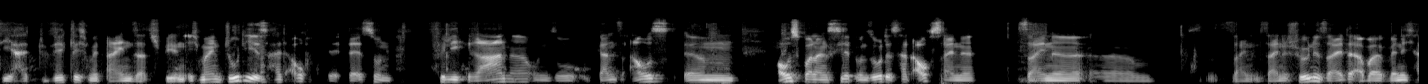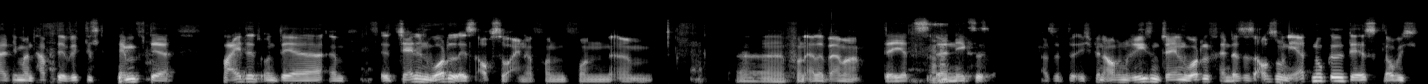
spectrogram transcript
die halt wirklich mit Einsatz spielen. Ich meine, Judy ist halt auch, der ist so ein filigraner und so ganz aus, ähm, ausbalanciert und so. Das hat auch seine, seine, ähm, sein, seine schöne Seite. Aber wenn ich halt jemand habe, der wirklich kämpft, der fightet und der ähm, Jalen Waddle ist auch so einer von, von, ähm, äh, von Alabama, der jetzt äh, mhm. nächstes also ich bin auch ein riesen Jalen Waddle-Fan. Das ist auch so ein Erdnuckel, der ist, glaube ich,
